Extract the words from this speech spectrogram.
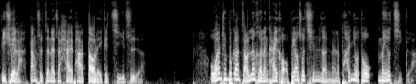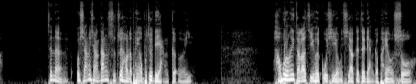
的确啦，当时真的是害怕到了一个极致了。我完全不敢找任何人开口，不要说亲人了，那朋友都没有几个啊！真的，我想想，当时最好的朋友不就两个而已。好不容易找到机会，鼓起勇气要跟这两个朋友说：“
